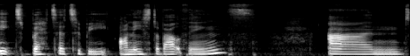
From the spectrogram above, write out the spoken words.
it's better to be honest about things. And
